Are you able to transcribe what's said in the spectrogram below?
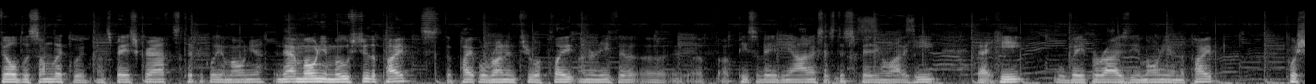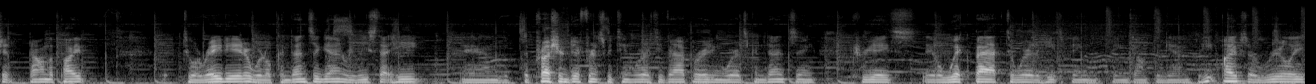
filled with some liquid. On spacecrafts, typically ammonia. And that ammonia moves through the pipes. The pipe will run in through a plate underneath a, a, a piece of avionics that's dissipating a lot of heat. That heat will vaporize the ammonia in the pipe, push it down the pipe to a radiator where it'll condense again, release that heat, and the pressure difference between where it's evaporating and where it's condensing creates, it'll wick back to where the heat's being, being dumped again. The heat pipes are really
